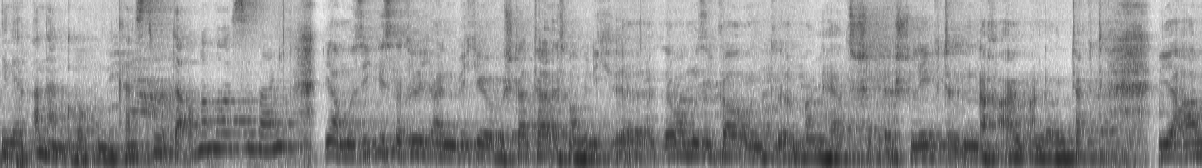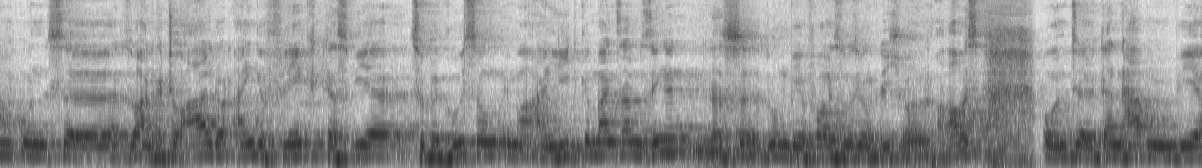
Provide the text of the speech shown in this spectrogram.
in den anderen Gruppen. Kannst du da auch noch mal was zu sagen? Ja, Musik ist natürlich ein wichtiger Bestandteil. Erstmal bin ich äh, selber Musiker und äh, mein Herz sch schlägt nach einem anderen Takt. Wir haben uns äh, so ein Ritual dort eingepflegt, überlegt, dass wir zur Begrüßung immer ein Lied gemeinsam singen. Das äh, suchen wir vorher, Susi und ich, äh, raus. Und äh, dann haben wir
